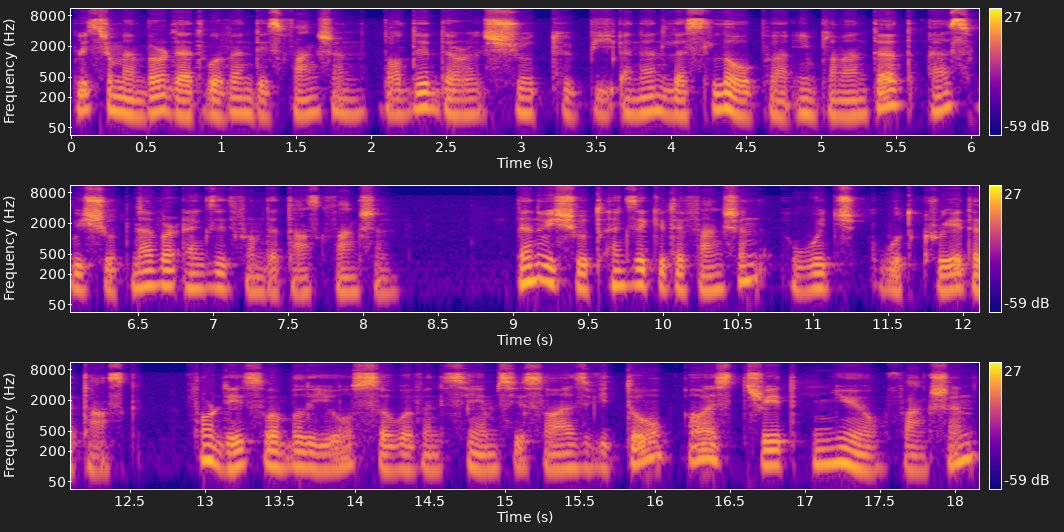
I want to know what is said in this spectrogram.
Please remember that within this function body there should be an endless loop uh, implemented as we should never exit from the task function. Then we should execute a function which would create a task. For this we will use within CMSIS v2 OS new function.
